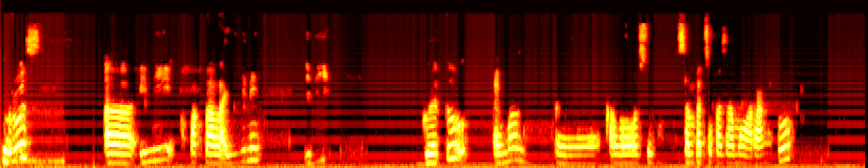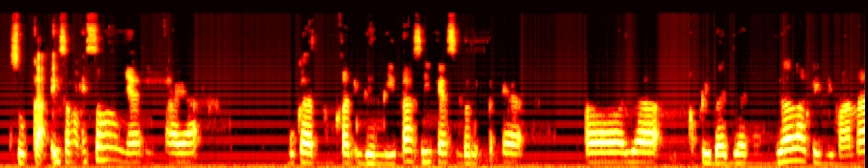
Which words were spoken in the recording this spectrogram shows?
terus eh, ini fakta lagi nih. Jadi gue tuh emang eh, kalau su- sempat suka sama orang tuh suka iseng-iseng nyari kayak bukan bukan identitas sih kayak sebenarnya kayak eh, ya kepribadian dia lah kayak gimana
